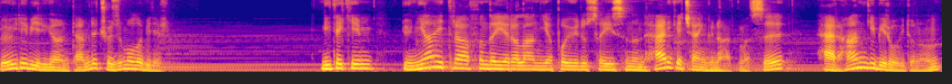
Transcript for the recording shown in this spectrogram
böyle bir yöntemde çözüm olabilir. Nitekim dünya etrafında yer alan yapay uydu sayısının her geçen gün artması herhangi bir uydunun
